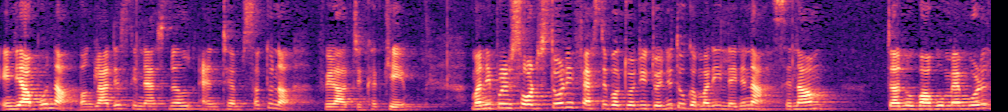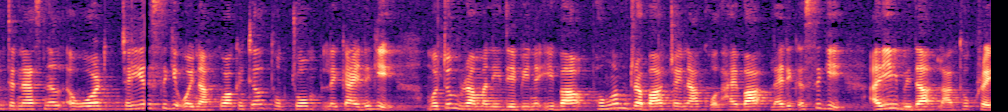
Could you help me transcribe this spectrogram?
India पुना बांग्लादेश की नेशनल एंथेम सक्तुना चिंखतके Manipur Short Story Festival 2022 ga mari lenena senam Tanu Babu Memorial International Award chahi asigi oina Kwakatel Thokchom lekai degi mutum Ramani Devi na iba phongam draba China khol haiba lairik asigi ai bida lanthokre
